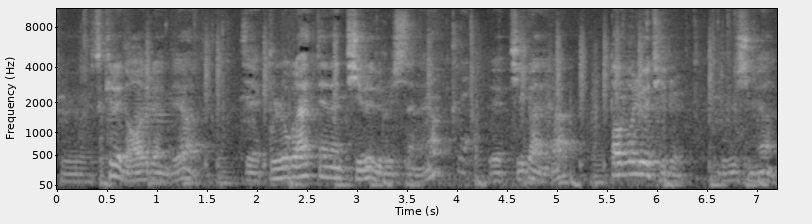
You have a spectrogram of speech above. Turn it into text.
그 스킬을 넣어드렸는데요. 이제 블록을 할 때는 D를 누르시잖아요. 네. 네, D가 아니라 WD를 누르시면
